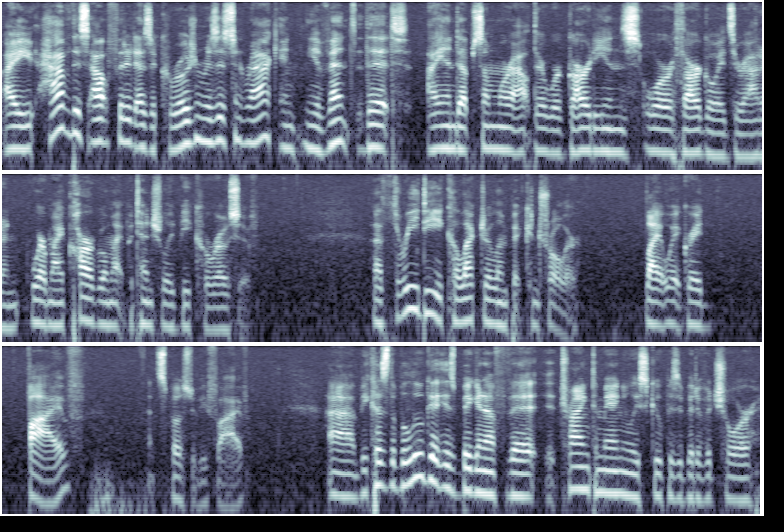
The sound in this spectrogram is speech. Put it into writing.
I have this outfitted as a corrosion resistant rack in the event that I end up somewhere out there where guardians or thargoids are at and where my cargo might potentially be corrosive. A 3D collector limpet controller, lightweight grade 5, that's supposed to be 5, uh, because the beluga is big enough that trying to manually scoop is a bit of a chore,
